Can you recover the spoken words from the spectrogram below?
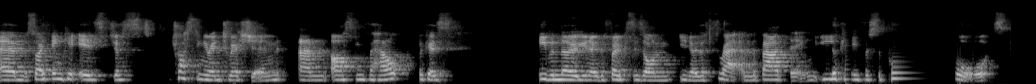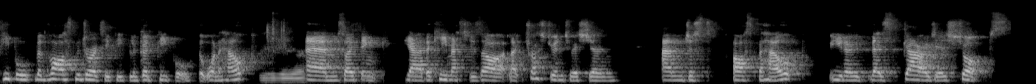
Um, so I think it is just trusting your intuition and asking for help because even though you know the focus is on you know the threat and the bad thing, looking for support. People, the vast majority of people are good people that want to help. Yeah. Um, so I think yeah, the key messages are like trust your intuition and just ask for help. You know, there's garages, shops,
